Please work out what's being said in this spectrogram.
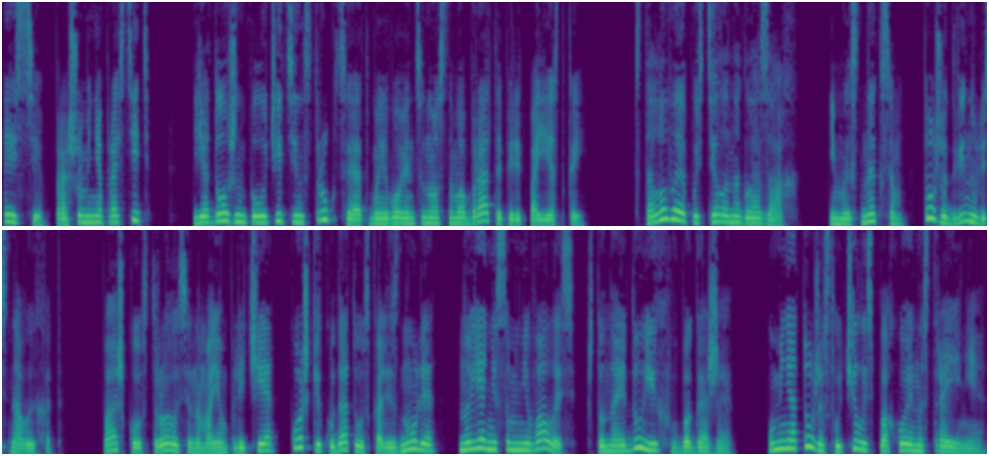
Эсси, прошу меня простить. Я должен получить инструкции от моего венценосного брата перед поездкой. Столовая опустела на глазах, и мы с Нексом тоже двинулись на выход. Пашка устроился на моем плече, кошки куда-то ускользнули, но я не сомневалась, что найду их в багаже. У меня тоже случилось плохое настроение.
